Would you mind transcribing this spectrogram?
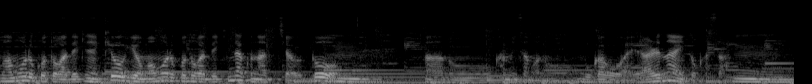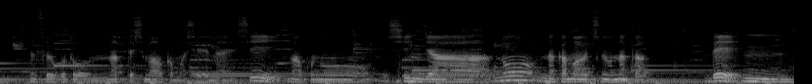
守ることができない教義を守ることができなくなっちゃうと、あの神様のご加護が得られないとかさ、うん、そういうことになってしまうかもしれないし、まあ、この信者の仲間内の中で、うん、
